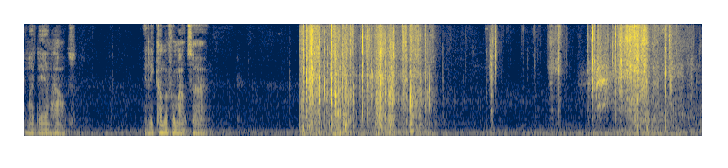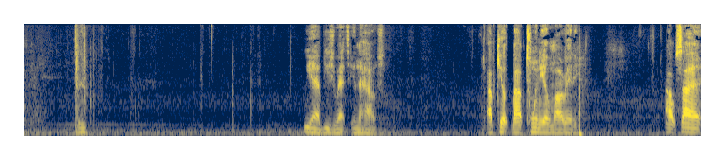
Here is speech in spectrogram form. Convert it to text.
in my damn house. And they coming from outside. We have these rats in the house. I've killed about 20 of them already. Outside,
